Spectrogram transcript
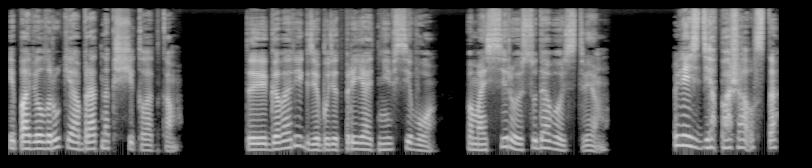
и повел руки обратно к щиколоткам. «Ты говори, где будет приятнее всего. Помассирую с удовольствием». «Везде, пожалуйста».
